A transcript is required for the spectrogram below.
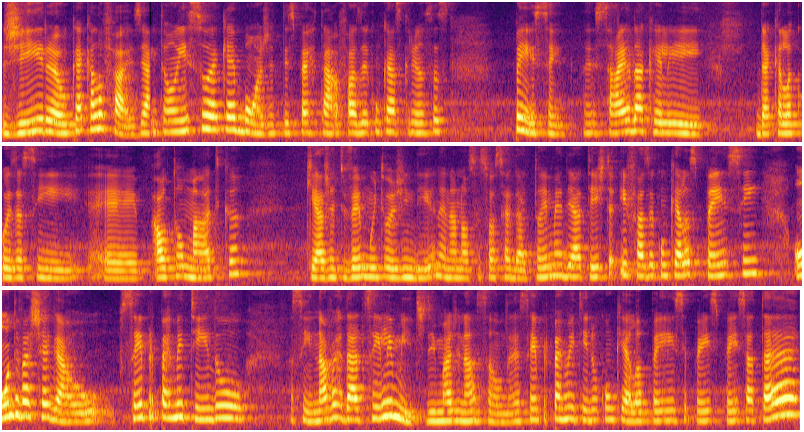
gira, o que é que ela faz? Então isso é que é bom a gente despertar, fazer com que as crianças pensem, né? saia daquele, daquela coisa assim é, automática que a gente vê muito hoje em dia, né, na nossa sociedade tão imediatista, e fazer com que elas pensem onde vai chegar, ou sempre permitindo, assim, na verdade, sem limites de imaginação, né, sempre permitindo com que ela pense, pense, pense até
